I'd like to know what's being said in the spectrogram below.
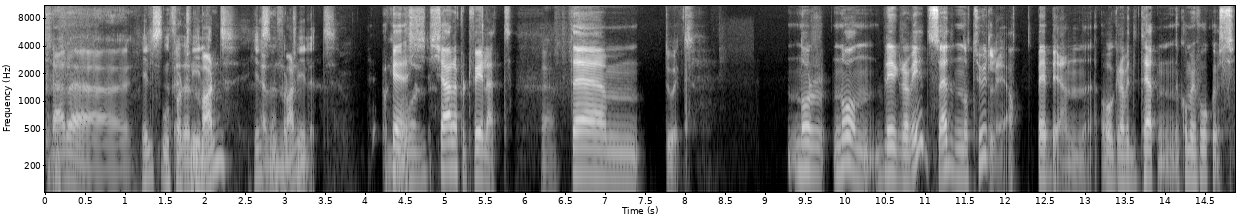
Kjære Hilsen Er det en mann? fortvilet. Er det Hilsen en mann? fortvilet. OK, kjære fortvilet. Ja. Det um, Do it. Når noen blir gravid, så er det naturlig at babyen og graviditeten kommer i fokus.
